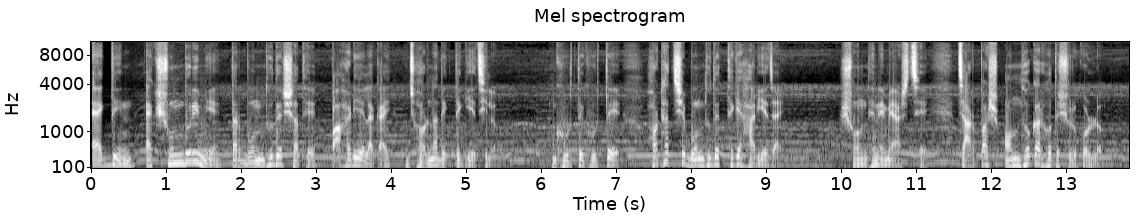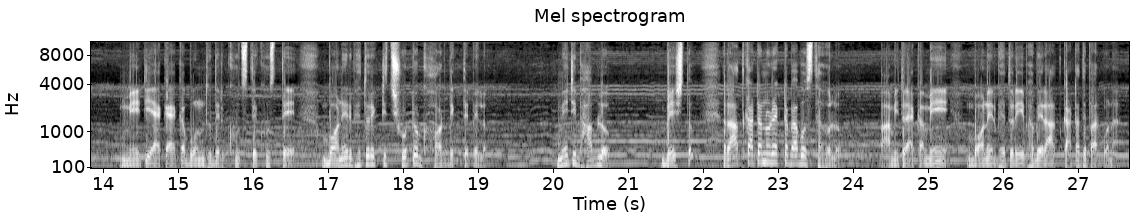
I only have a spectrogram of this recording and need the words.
একদিন এক সুন্দরী মেয়ে তার বন্ধুদের সাথে পাহাড়ি এলাকায় ঝর্ণা দেখতে গিয়েছিল। ঘুরতে ঘুরতে হঠাৎ সে বন্ধুদের থেকে হারিয়ে যায়। সন্ধে নেমে আসছে, চারপাশ অন্ধকার হতে শুরু করল। মেয়েটি একা একা বন্ধুদের খুঁজতে খুঁজতে বনের ভেতর একটি ছোট ঘর দেখতে পেল। মেয়েটি ভাবল, বেশ তো, রাত কাটানোর একটা ব্যবস্থা হলো। আমি তো একা মেয়ে, বনের ভেতরে এভাবে রাত কাটাতে পারব না।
